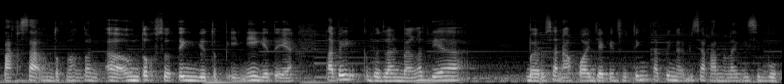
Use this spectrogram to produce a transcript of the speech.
paksa untuk nonton uh, untuk syuting YouTube ini gitu ya. Tapi kebetulan banget dia barusan aku ajakin syuting tapi nggak bisa karena lagi sibuk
